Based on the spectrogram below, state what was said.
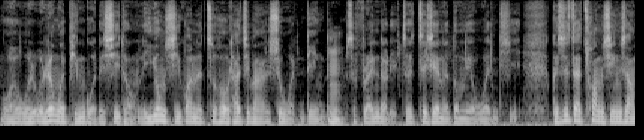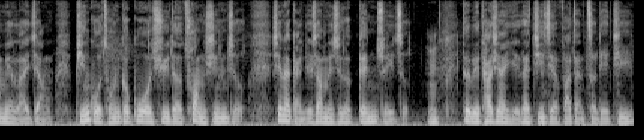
我我我认为苹果的系统，你用习惯了之后，它基本上是稳定的，嗯是 friendly，这这些呢都没有问题。可是，在创新上面来讲，苹果从一个过去的创新者，现在感觉上面是个跟随者。嗯，特别他现在也在积极的发展折叠机。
